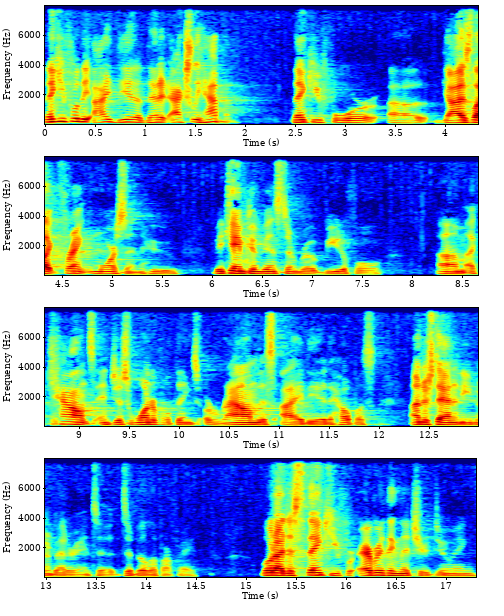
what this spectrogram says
Thank you for the idea that it actually happened. Thank you for uh, guys like Frank Morison, who became convinced and wrote beautiful um, accounts and just wonderful things around this idea to help us understand it even better and to, to build up our faith. Lord, I just thank you for everything that you're doing.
